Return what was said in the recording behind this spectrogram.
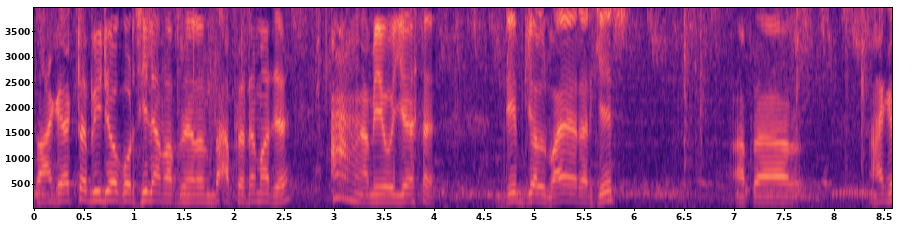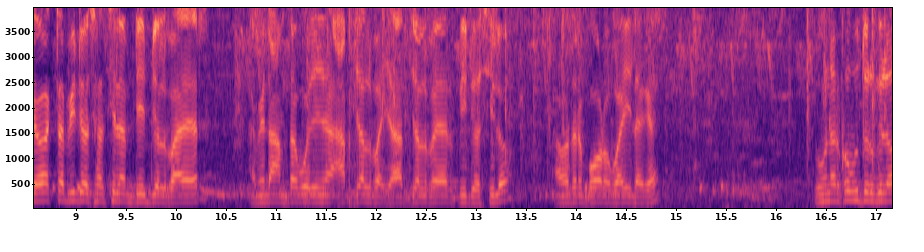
তো আগে একটা ভিডিও করছিলাম আপনার আপনাদের মাঝে। আমি ওই যে ডিপ জল বায়ের আর কি। আপনার আগেও একটা ভিডিও ছাড়ছিলাম ডিপ জল ভাইয়ের। আমি নামটা বলি না আফজাল ভাই আফজাল ভাইয়ের ভিডিও ছিল। আমাদের বড় ভাই লাগে। ওনার কবুতরগুলো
